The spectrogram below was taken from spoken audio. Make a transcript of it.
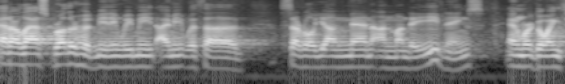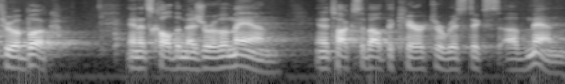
At our last brotherhood meeting, we meet, I meet with uh, several young men on Monday evenings, and we're going through a book, and it's called The Measure of a Man, and it talks about the characteristics of men.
